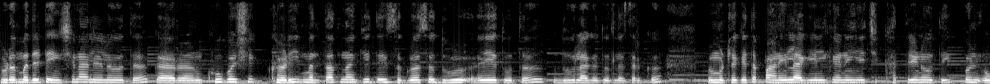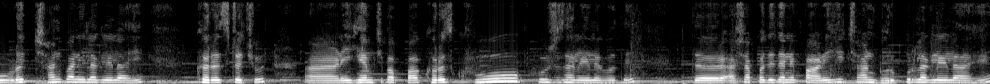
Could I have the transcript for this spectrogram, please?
थोडं मध्ये टेन्शन आलेलं होतं कारण खूप अशी खडी म्हणतात ना की ते सगळं असं धूळ येत होतं धूळ लागत होतल्यासारखं. पण म्हटलं की आता पाणी लागेल की नाही याची खात्री नव्हती पण एवढं छान पाणी लागलेलं आहे खरंच टचूट आणि हे आमचे पप्पा खरंच खूप खुश झालेले होते. तर अशा पद्धतीने पाणीही छान भरपूर लागलेलं आहे.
